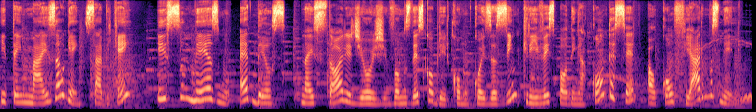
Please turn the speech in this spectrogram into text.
E tem mais alguém, sabe quem? Isso mesmo, é Deus. Na história de hoje, vamos descobrir como coisas incríveis podem acontecer ao confiarmos nele.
